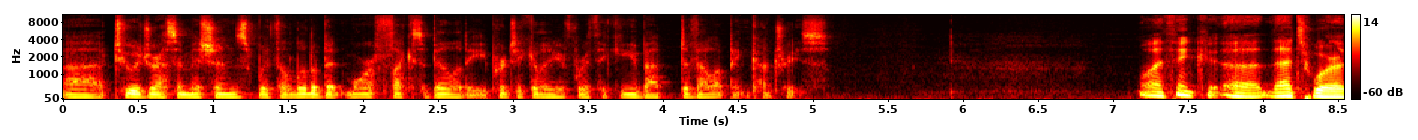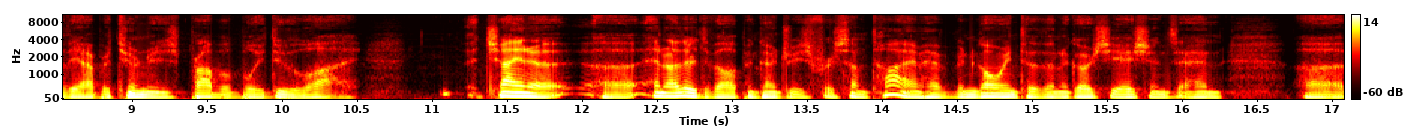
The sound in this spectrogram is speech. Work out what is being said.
uh, to address emissions with a little bit more flexibility, particularly if we're thinking about developing countries? Well, I think uh, that's where the opportunities probably do lie. China uh, and other developing countries for some time have been going to the negotiations and uh,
